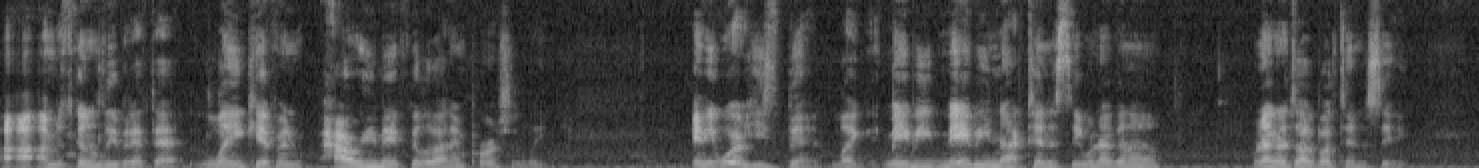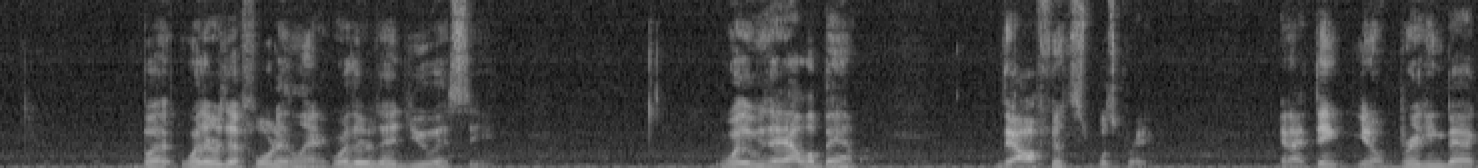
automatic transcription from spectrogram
I, am just gonna leave it at that. Lane Kiffin, however you may feel about him personally, anywhere he's been, like maybe maybe not Tennessee. We're not gonna we're not gonna talk about Tennessee. But whether it was at Florida Atlantic, whether it was at USC, whether it was at Alabama, the offense was great. And I think, you know, bringing back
